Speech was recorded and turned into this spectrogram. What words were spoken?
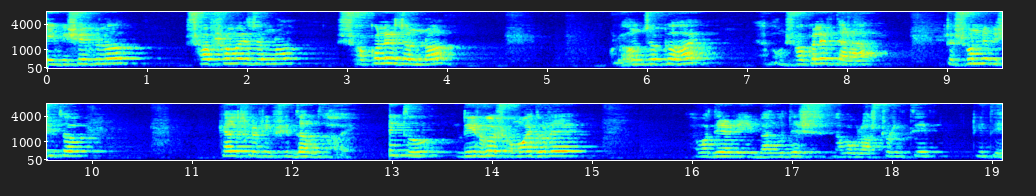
এই বিষয়গুলো সব সময়ের জন্য, সকলের জন্য গ্রহণযোগ্য হয় এবং সকলের দ্বারা একটা সন্নিবেশিত ক্যালকুলেটিভ সিদ্ধান্ত হয়। কিন্তু দীর্ঘ সময় ধরে আমাদের এই বাংলাদেশ নামক রাষ্ট্রটিতে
